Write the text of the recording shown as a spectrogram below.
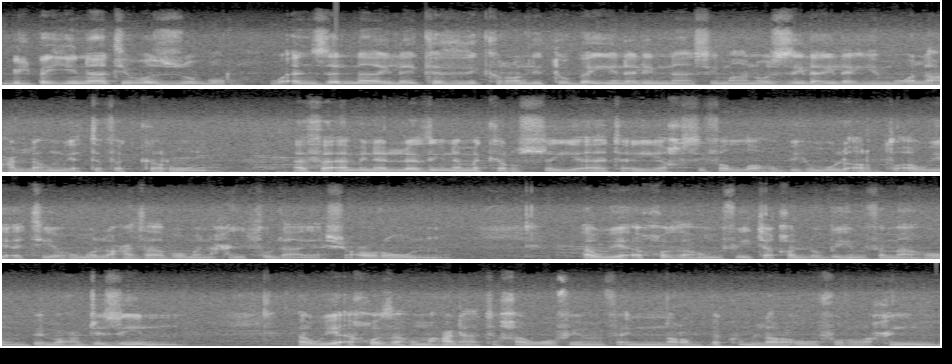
بالبينات والزبر وأنزلنا إليك الذكر لتبين للناس ما نزل إليهم ولعلهم يتفكرون. أفأمن الذين مكروا السيئات أن يخسف الله بهم الأرض أو يأتيهم العذاب من حيث لا يشعرون أو يأخذهم في تقلبهم فما هم بمعجزين أو يأخذهم على تخوف فإن ربكم لرؤوف رحيم.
